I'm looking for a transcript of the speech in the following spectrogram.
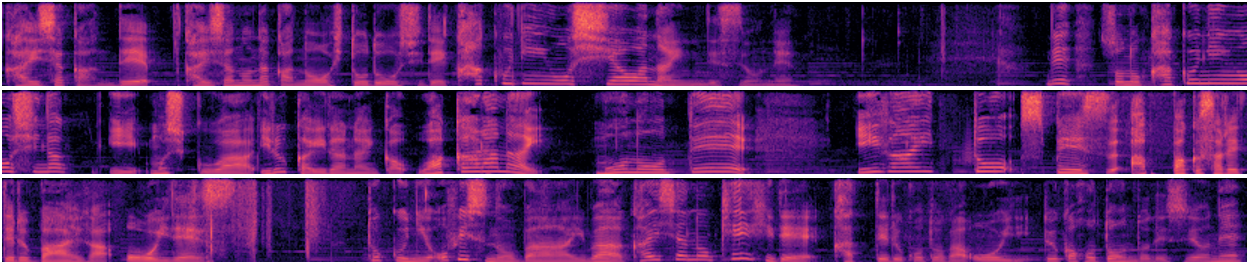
会社間で会社の中の人同士で確認をし合わないんですよね。でその確認をしないもしくはいるかいらないかわからないもので意外とスペース圧迫されてる場合が多いです。特にオフィスの場合は会社の経費で買ってることが多いというかほとんどですよね。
